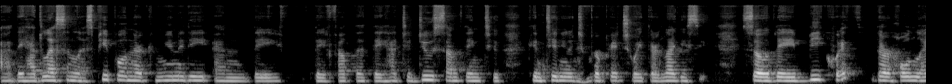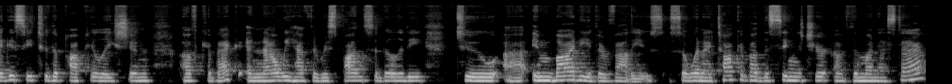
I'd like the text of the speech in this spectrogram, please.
uh, they had less and less people in their community, and they they felt that they had to do something to continue to mm-hmm. perpetuate their legacy. So they bequeathed their whole legacy to the population of Quebec. And now we have the responsibility to uh, embody their values. So when I talk about the signature of the monastère,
